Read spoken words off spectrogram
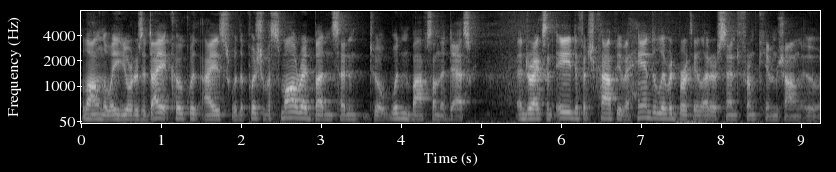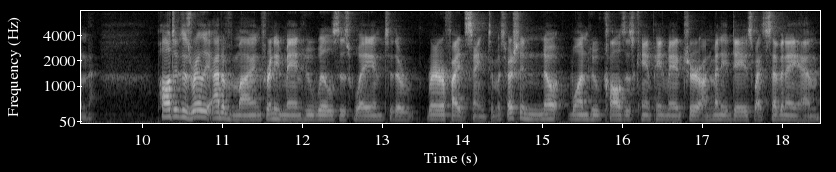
Along the way, he orders a Diet Coke with ice with the push of a small red button set into a wooden box on the desk, and directs an aide to fetch a copy of a hand delivered birthday letter sent from Kim Jong un. Politics is rarely out of mind for any man who wills his way into the rarefied sanctum, especially no one who calls his campaign manager on many days by 7 a.m.,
